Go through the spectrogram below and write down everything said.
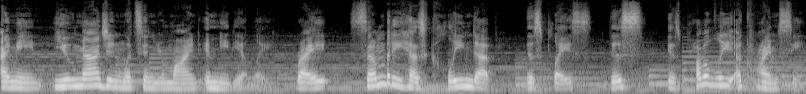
I mean, you imagine what's in your mind immediately, right? Somebody has cleaned up this place. This is probably a crime scene.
